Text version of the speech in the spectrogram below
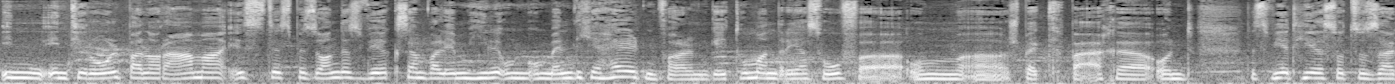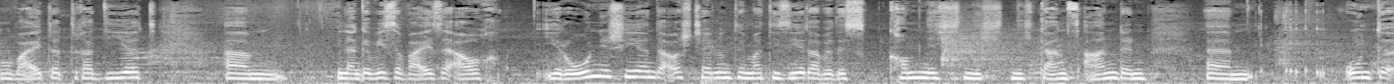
in, in Tirol Panorama ist es besonders wirksam, weil eben hier um, um männliche Helden vor allem geht, um Andreas Hofer, um äh, Speckbacher und das wird hier sozusagen weiter tradiert, ähm, in einer gewisser Weise auch ironisch hier in der Ausstellung thematisiert, aber das kommt nicht, nicht, nicht ganz an, denn ähm, unter,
